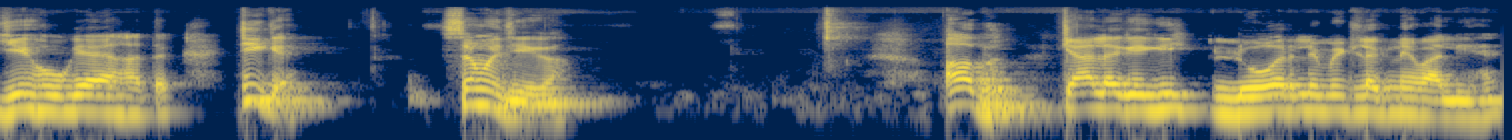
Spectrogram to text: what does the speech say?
ये हो गया यहाँ तक। ठीक है, समझिएगा। अब क्या लगेगी? लोअर लिमिट लगने वाली है।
